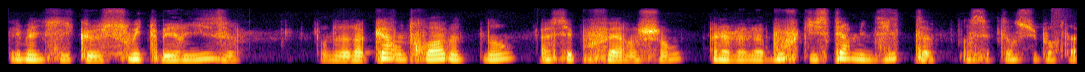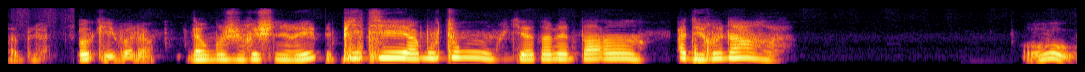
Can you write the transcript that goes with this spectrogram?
Les magnifiques sweet berries. On en a 43 maintenant. Assez pour faire un champ. Ah là là, la bouffe qui se termine vite. Oh, c'est insupportable. Ok, voilà. Là au moins je vais régénérer. Mais pitié, un mouton Il n'y en a même pas un. Ah, des renards Oh,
